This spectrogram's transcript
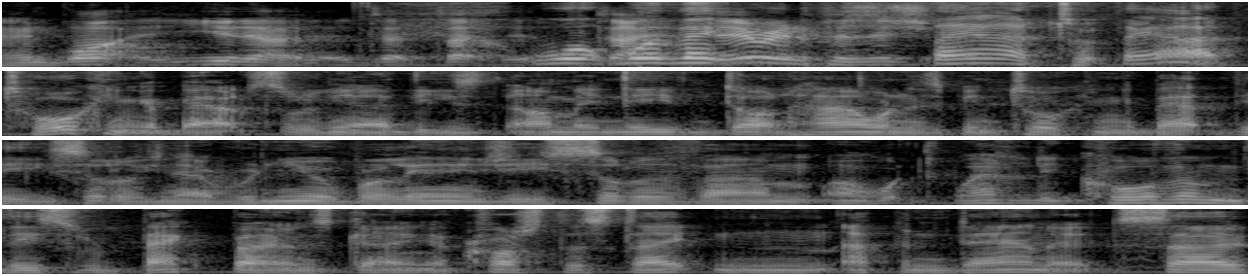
And what you know, that, that, well, well, they, are in a position. They are they are talking about sort of you know these. I mean, even Don Harwin has been talking about these sort of you know renewable energy sort of um, oh, what, what did he call them? These sort of backbones going across the state and up and down it. So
